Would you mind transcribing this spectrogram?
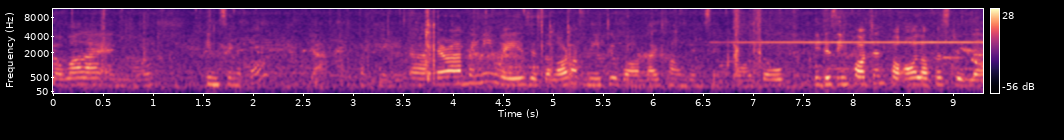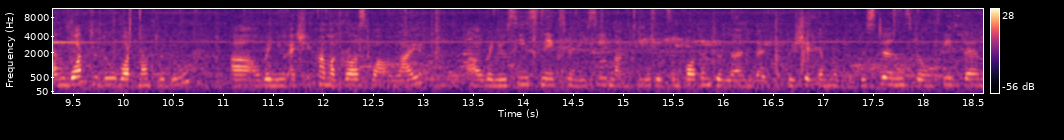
the wildlife animals in Singapore? Yeah. Okay. Uh, there are many ways. There's a lot of native wildlife found in Singapore. So it is important for all of us to learn what to do, what not to do uh, when you actually come across wildlife. Uh, when you see snakes, when you see monkeys, it's important to learn that appreciate them from a distance, don't feed them.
